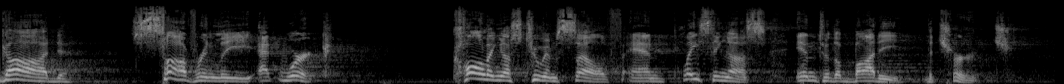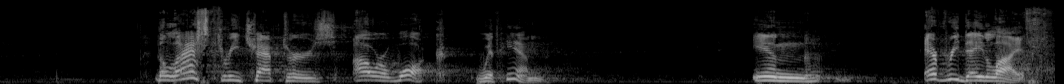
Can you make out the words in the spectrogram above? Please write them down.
God sovereignly at work, calling us to Himself and placing us into the body, the church. The last three chapters, our walk with Him in everyday life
